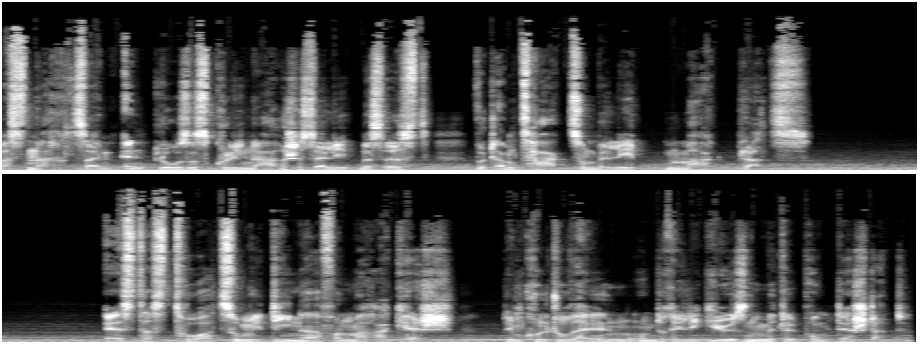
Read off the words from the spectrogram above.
Was nachts ein endloses kulinarisches Erlebnis ist, wird am Tag zum belebten Marktplatz. Er ist das Tor zu Medina von Marrakesch, dem kulturellen und religiösen Mittelpunkt der Stadt.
